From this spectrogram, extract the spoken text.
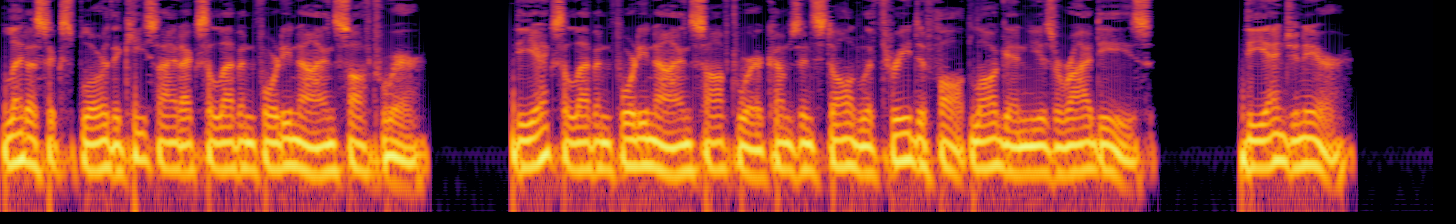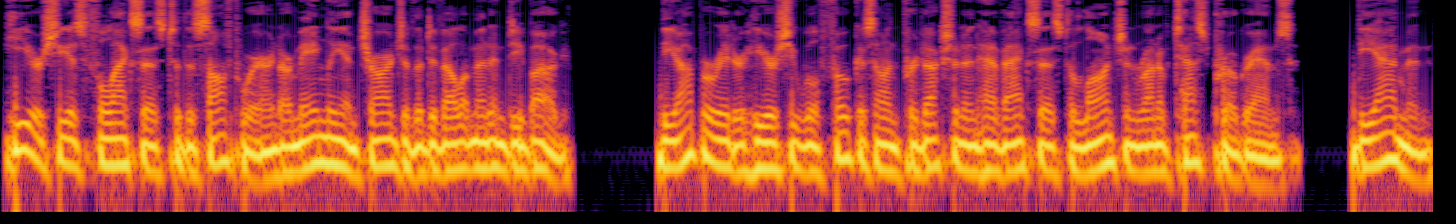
let us explore the Keysight X1149 software. The X1149 software comes installed with three default login user IDs. The engineer. He or she has full access to the software and are mainly in charge of the development and debug. The operator he or she will focus on production and have access to launch and run of test programs. The admin,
